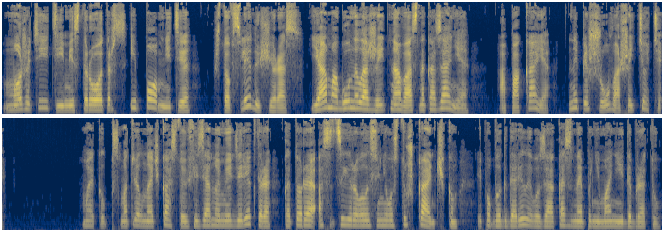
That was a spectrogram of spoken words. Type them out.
«Можете идти, мистер Уотерс, и помните, что в следующий раз я могу наложить на вас наказание, а пока я напишу вашей тете». Майкл посмотрел на очкастую физиономию директора, которая ассоциировалась у него с тушканчиком, и поблагодарил его за оказанное понимание и доброту.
